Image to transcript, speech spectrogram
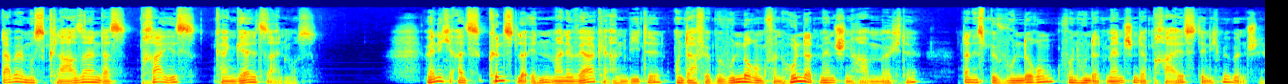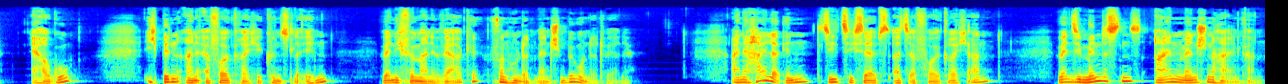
Dabei muss klar sein, dass Preis kein Geld sein muss. Wenn ich als Künstlerin meine Werke anbiete und dafür Bewunderung von 100 Menschen haben möchte, dann ist Bewunderung von 100 Menschen der Preis, den ich mir wünsche. Ergo, ich bin eine erfolgreiche Künstlerin, wenn ich für meine Werke von 100 Menschen bewundert werde. Eine Heilerin sieht sich selbst als erfolgreich an, wenn sie mindestens einen Menschen heilen kann.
